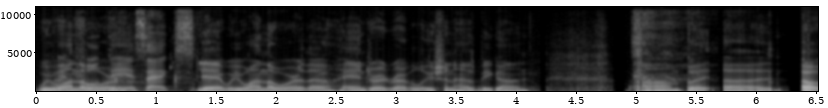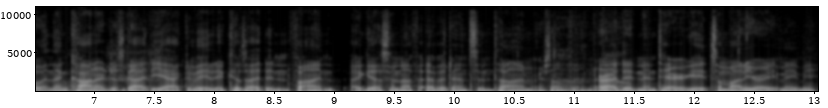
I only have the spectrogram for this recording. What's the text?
We won the war. Deus Ex. Yeah, we won the war though. Android revolution has begun. Um, but uh, oh, and then Connor just got deactivated because I didn't find, I guess, enough evidence in time or something, or I didn't interrogate somebody right, maybe.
